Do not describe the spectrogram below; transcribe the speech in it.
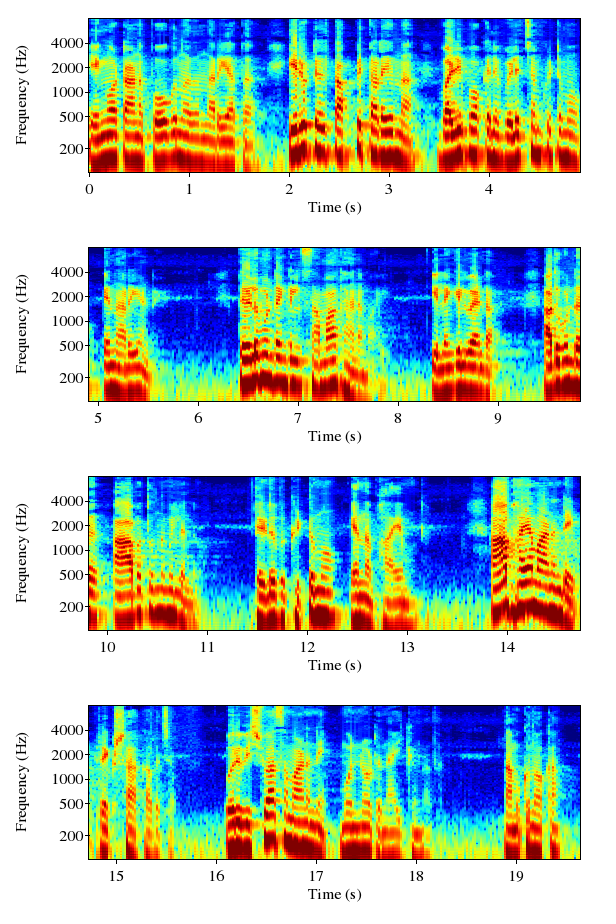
എങ്ങോട്ടാണ് പോകുന്നതെന്നറിയാത്ത ഇരുട്ടിൽ തപ്പിത്തടയുന്ന വഴിപോക്കന് വെളിച്ചം കിട്ടുമോ എന്നറിയണ്ടേ? തെളിവുണ്ടെങ്കിൽ സമാധാനമായി. ഇല്ലെങ്കിൽ വേണ്ട. അതുകൊണ്ട് ആപത്തൊന്നുമില്ലല്ലോ. തെളിവ് കിട്ടുമോ എന്ന ഭയമുണ്ട്. ആ ഭയമാണെന്റെ രക്ഷാകവചം. ഒരു വിശ്വാസമാണെന്നെ മുന്നോട്ട് നയിക്കുന്നത്. നമുക്ക് നോക്കാം.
